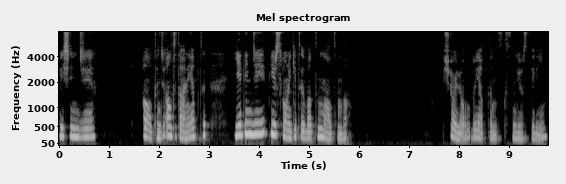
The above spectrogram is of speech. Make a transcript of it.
Beşinci. Altıncı. Altı tane yaptık. Yedinciyi bir sonraki tığ battının altında. Şöyle oldu. Yaptığımız kısmı göstereyim.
